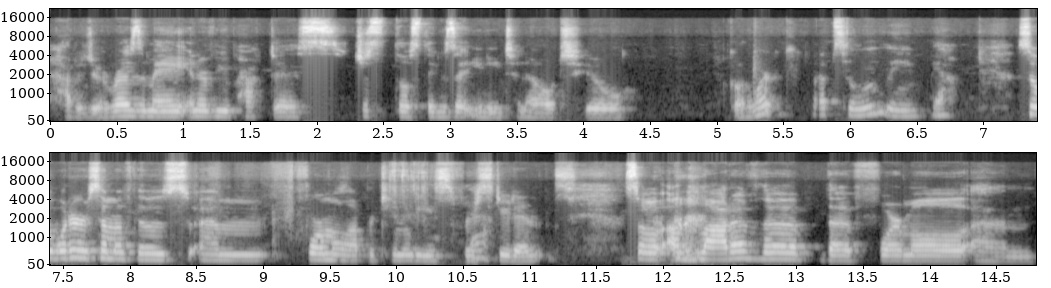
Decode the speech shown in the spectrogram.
how to do a resume, interview practice, just those things that you need to know to go to work. Absolutely. Yeah. So, what are some of those um, formal opportunities for Yeah. students? So a lot of the the formal um,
